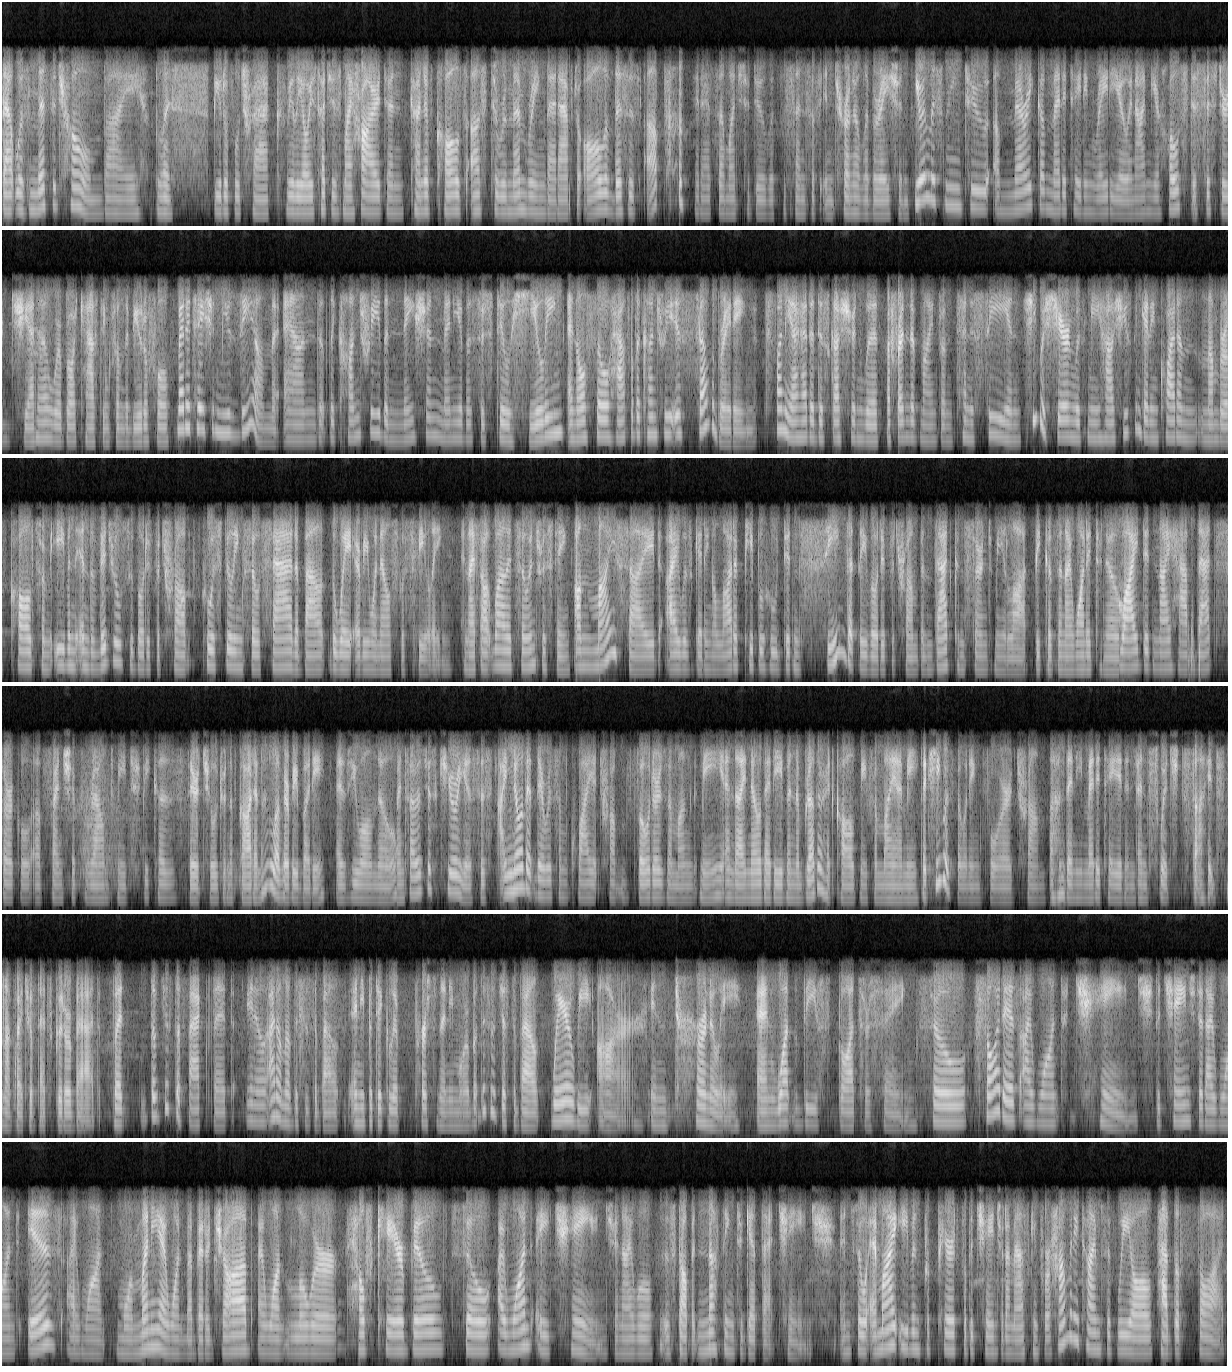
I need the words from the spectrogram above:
That was Message Home by Bliss beautiful track really always touches my heart and kind of calls us to remembering that after all of this is up, it has so much to do with the sense of internal liberation. You're listening to America Meditating Radio, and I'm your host, Sister Jenna. We're broadcasting from the beautiful Meditation Museum and the country, the nation. Many of us are still healing, and also half of the country is celebrating. It's funny, I had a discussion with a friend of mine from Tennessee see. And she was sharing with me how she's been getting quite a number of calls from even individuals who voted for Trump who was feeling so sad about the way everyone else was feeling. And I thought, wow, that's so interesting. On my side, I was getting a lot of people who didn't seem that they voted for Trump, and that concerned me a lot because then I wanted to know why didn't I have that circle of friendship around me because they're children of God and I love everybody, as you all know. And so I was just curious. I know that there were some quiet Trump voters among me, and I know that even a brother had called me from Miami that he was voting for Trump. And then he meditated and, and switched sides. Not quite sure if that's good or bad, but the, just the fact that you know I don't know if this is about any particular person anymore, but this is just about where we are internally and what these thoughts are saying. So, thought is I want change. The change that I want is I want more money, I want a better job, I want lower health care bills. So, I want a change and I will stop at nothing to get that change. And so, am I even prepared for the change that I'm asking for? How many times have we all had the thought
